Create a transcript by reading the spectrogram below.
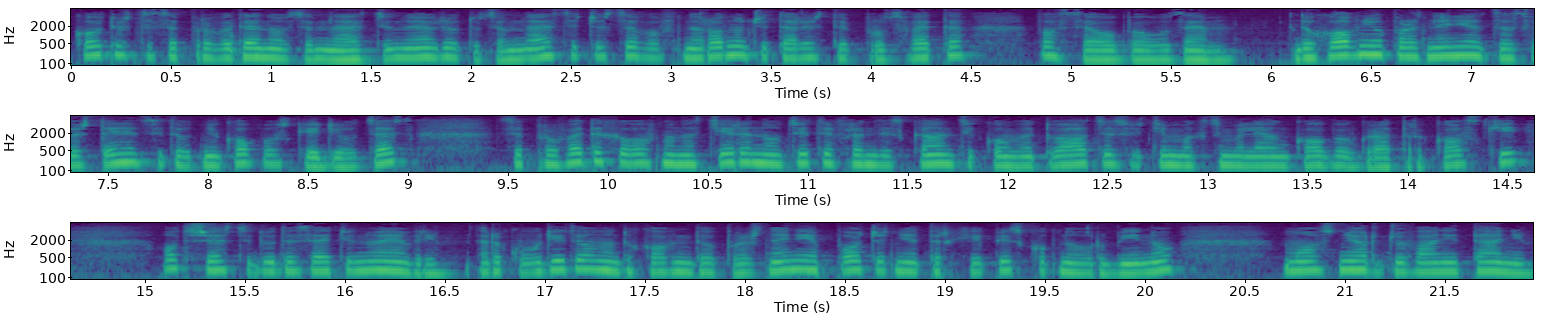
който ще се проведе на 18 ноември от 18 часа в Народно читалище Просвета в село Белозем. Духовни упражнения за свещениците от Никополския диоцес се проведаха в манастира на отците францисканци конвентуалци свети Максимилиан Кобе в град Раковски от 6 до 10 ноември. Ръководител на духовните упражнения е почетният архиепископ на Урбино, Мосньор Джовани Тани.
